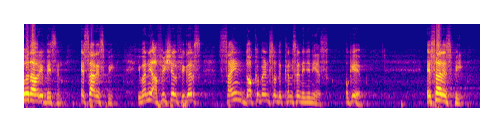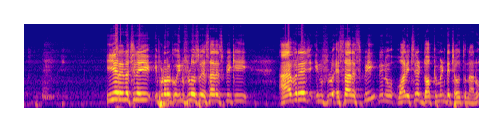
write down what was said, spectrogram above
గోదావరి బేసిన్ ఎస్ఆర్ఎస్పి ఇవన్నీ official figures sign documents of the concern engineers okay SRSP year ఎన్ని వచ్చినాయి ఇప్పటివరకు ఇన్ఫ్లోస్ ఎస్ఆర్ఎస్పికి యావరేజ్ ఇన్ఫ్లో ఎస్ఆర్ఎస్పి నేను వాళ్ళు ఇచ్చిన డాక్యుమెంటే చదువుతున్నాను.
